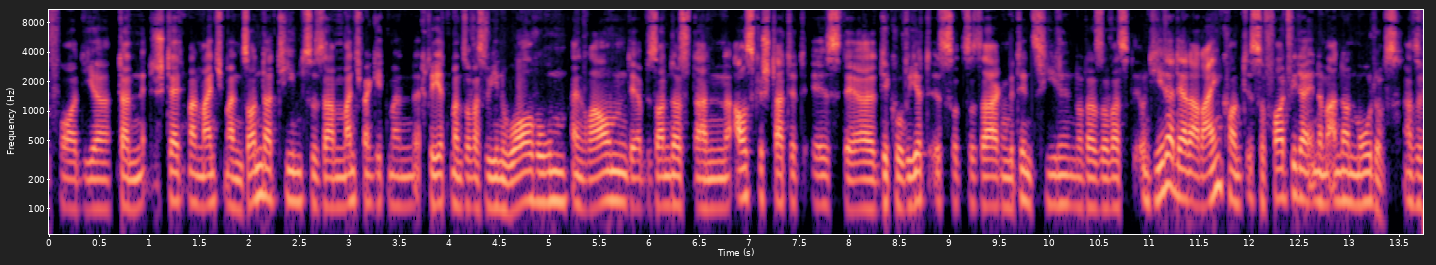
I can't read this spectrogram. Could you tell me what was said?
vor dir, dann stellt man manchmal ein Sonderteam zusammen. Manchmal geht man, kreiert man sowas wie ein War Room, ein Raum, der besonders dann ausgestattet ist, der dekoriert ist sozusagen mit den Zielen oder sowas. Und jeder, der da reinkommt, ist sofort wieder in einem anderen Modus. Also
